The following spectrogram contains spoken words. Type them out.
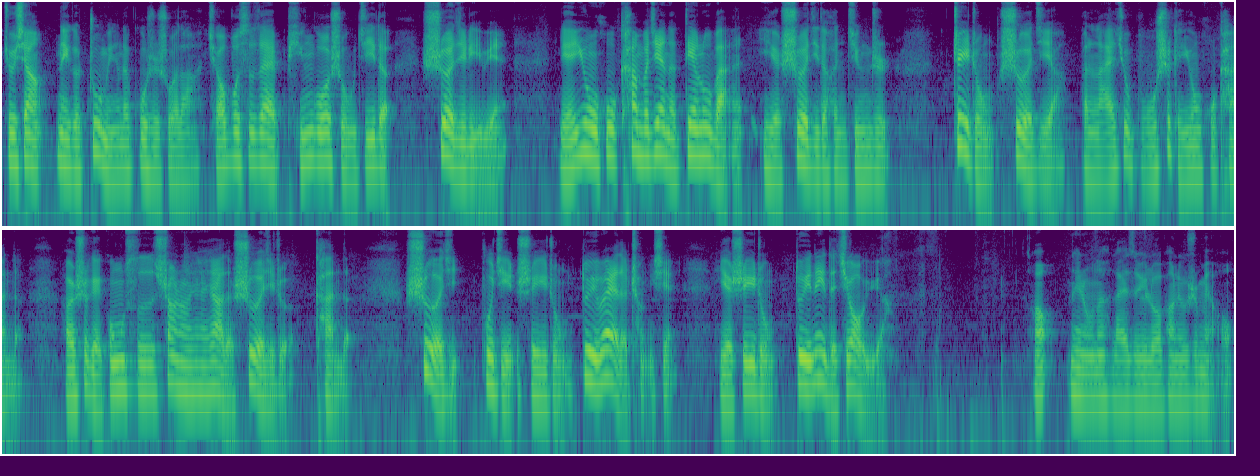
就像那个著名的故事说的，乔布斯在苹果手机的设计里边，连用户看不见的电路板也设计得很精致。这种设计啊，本来就不是给用户看的，而是给公司上上下下的设计者看的。设计不仅是一种对外的呈现，也是一种对内的教育啊。好，内容呢来自于罗胖六十秒。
